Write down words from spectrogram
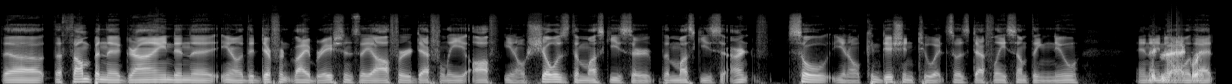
the the thump and the grind and the you know the different vibrations they offer definitely off. You know, shows the muskies or the muskies aren't so you know conditioned to it. So it's definitely something new. And I know that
